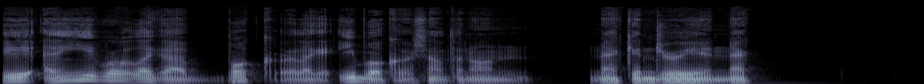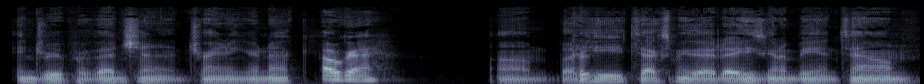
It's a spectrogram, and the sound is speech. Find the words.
He I think he wrote like a book or like an ebook or something on neck injury and neck injury prevention and training your neck. Okay. Um, but he texted me the other day. He's going to be in town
